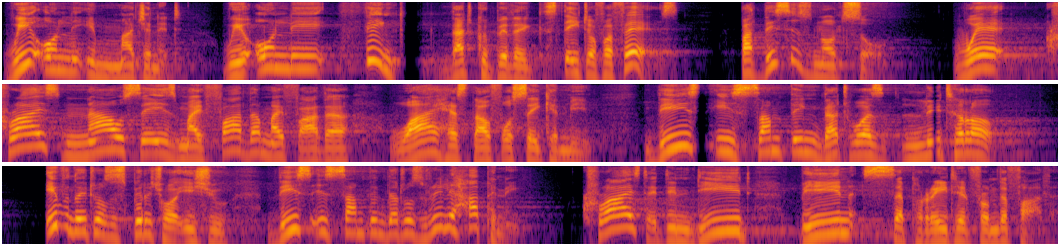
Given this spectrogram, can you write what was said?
We only imagine it. We only think that could be the state of affairs. But this is not so. Where Christ now says, My Father, my Father, why hast thou forsaken me? This is something that was literal. Even though it was a spiritual issue, this is something that was really happening. Christ had indeed been separated from the Father.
